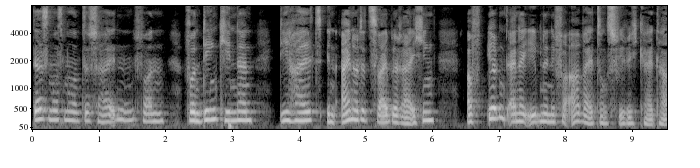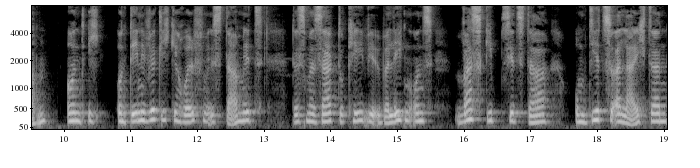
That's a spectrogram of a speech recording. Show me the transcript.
das muss man unterscheiden von von den Kindern, die halt in ein oder zwei Bereichen auf irgendeiner Ebene eine Verarbeitungsschwierigkeit haben. Und ich und denen wirklich geholfen ist damit, dass man sagt, okay, wir überlegen uns, was gibt's jetzt da um dir zu erleichtern,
